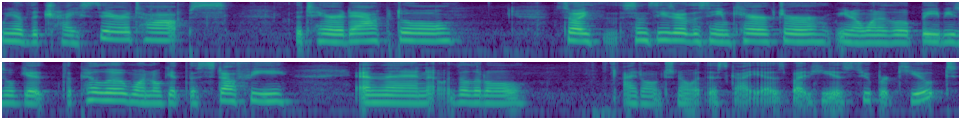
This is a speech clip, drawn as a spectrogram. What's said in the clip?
We have the Triceratops, the Pterodactyl, so I, since these are the same character, you know, one of the babies will get the pillow, one will get the stuffy, and then the little, I don't know what this guy is, but he is super cute.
